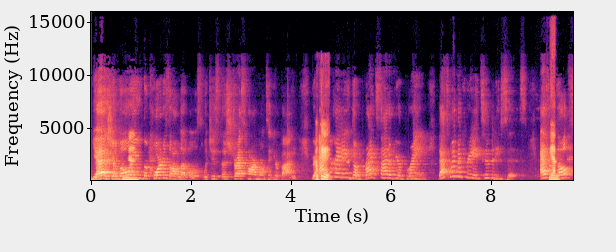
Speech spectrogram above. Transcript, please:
Yes, you're lowering yeah. the cortisol levels, which is the stress hormones in your body. You're okay. activating the right side of your brain. That's where the creativity sits. As yeah. adults,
